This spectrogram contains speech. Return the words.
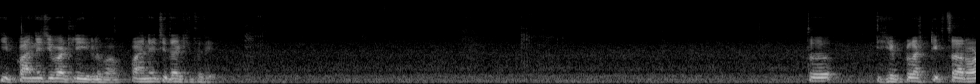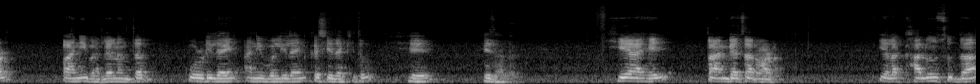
ही पाण्याची बाटली इकडे पहा पाण्याची दाखीत ते. तर हे प्लास्टिकचा रॉड पाणी भरल्यानंतर कोरडी लाईन आणि वल्ली लाईन कशी दाखवतो? हे हे झालं. हे आहे तांब्याचा रॉड. याला खालूनसुद्धा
